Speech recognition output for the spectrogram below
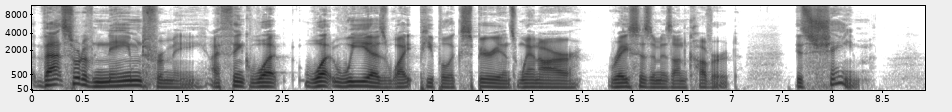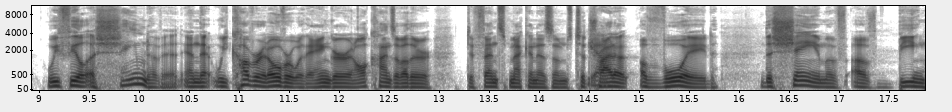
that sort of named for me, I think what what we as white people experience when our racism is uncovered is shame. We feel ashamed of it, and that we cover it over with anger and all kinds of other defense mechanisms to try Yeah. to avoid the shame of of being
